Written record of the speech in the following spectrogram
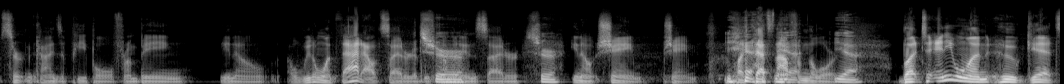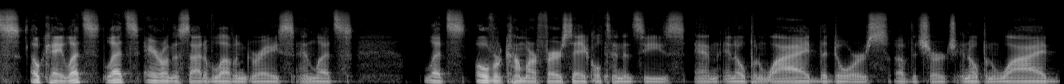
certain kinds of people from being, you know, we don't want that outsider to become Sure. an insider. Sure. You know, shame, shame. like that's not yeah, from the Lord. yeah. But to anyone who gets okay, let's let's err on the side of love and grace, and let's let's overcome our pharisaical tendencies and and open wide the doors of the church and open wide,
